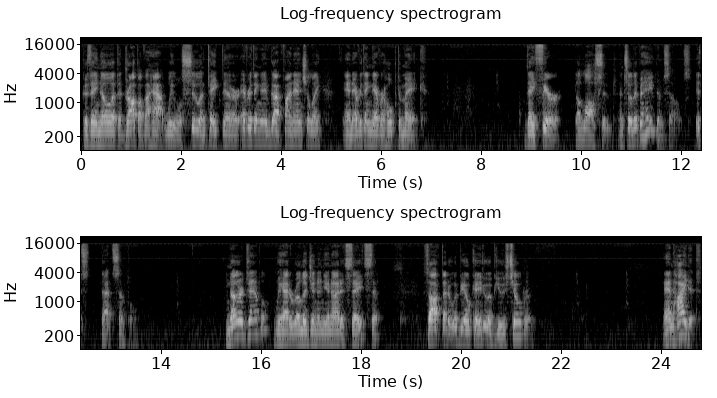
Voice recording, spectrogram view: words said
because they know at the drop of a hat we will sue and take their everything they've got financially and everything they ever hope to make. They fear the lawsuit, and so they behave themselves. It's that simple. Another example, we had a religion in the United States that thought that it would be okay to abuse children and hide it.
